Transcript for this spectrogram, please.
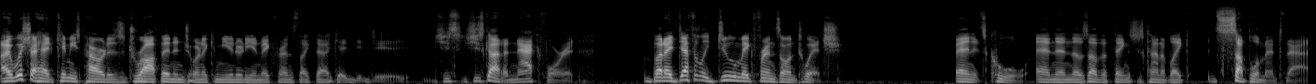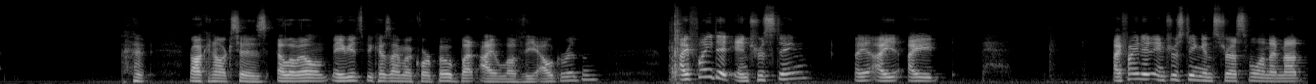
I wish I had Kimmy's power to just drop in and join a community and make friends like that. She's she's got a knack for it. But I definitely do make friends on Twitch. And it's cool. And then those other things just kind of like supplement that. Rockenhawk says, LOL, maybe it's because I'm a corpo, but I love the algorithm. I find it interesting. I, I, I, I find it interesting and stressful, and I'm not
